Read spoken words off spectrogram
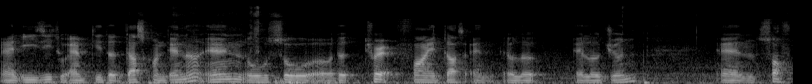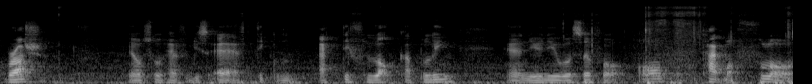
and easy to empty the dust container and also uh, the thread fine dust and allergen and soft brush. They also have this active, active lock coupling and universal for all type of floor.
